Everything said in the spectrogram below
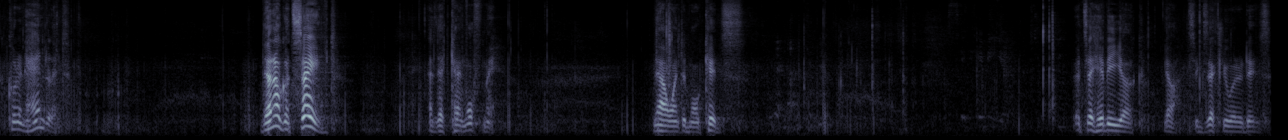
I couldn't handle it. Then I got saved, and that came off me. Now I wanted more kids. It's a heavy yoke. Yeah, it's exactly what it is.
